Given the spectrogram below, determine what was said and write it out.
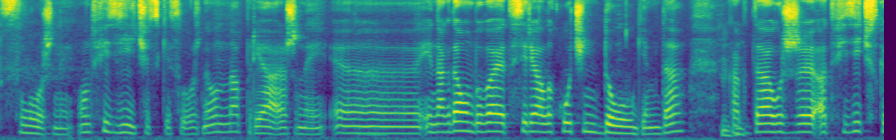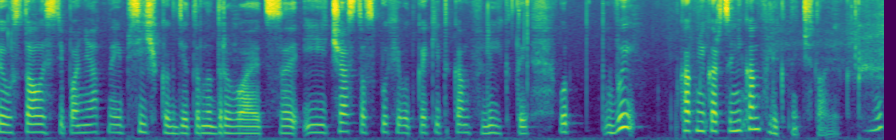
сложный, он физически сложный, он напряжный. Э, иногда он бывает в сериалах очень долгим, да, угу. когда уже от физической усталости, понятно, и психика где-то надрывается, и часто вспыхивают какие-то конфликты. Вот вы, как мне кажется, не конфликтный человек. Нет?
